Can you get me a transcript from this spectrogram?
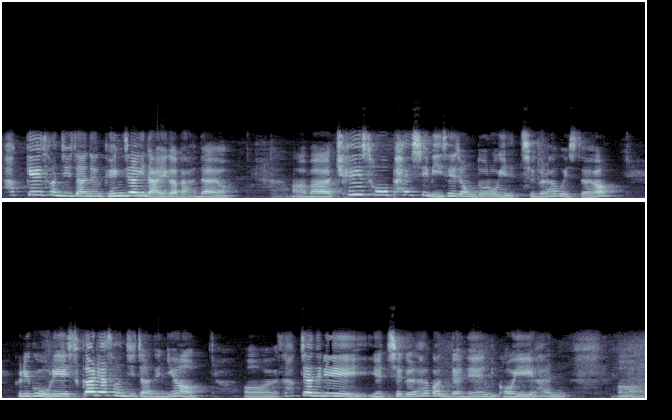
학계 선지자는 굉장히 나이가 많아요. 아마 최소 82세 정도로 예측을 하고 있어요. 그리고 우리 스가랴 선지자는요. 어, 학자들이 예측을 하건대는 거의 한 어,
